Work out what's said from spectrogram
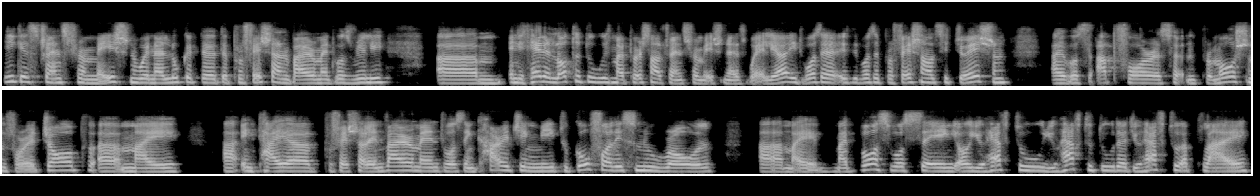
biggest transformation when I look at the, the professional environment was really um, and it had a lot to do with my personal transformation as well. Yeah, it was a it was a professional situation. I was up for a certain promotion for a job. Uh, my uh, entire professional environment was encouraging me to go for this new role. Uh, my my boss was saying, "Oh, you have to you have to do that. You have to apply."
